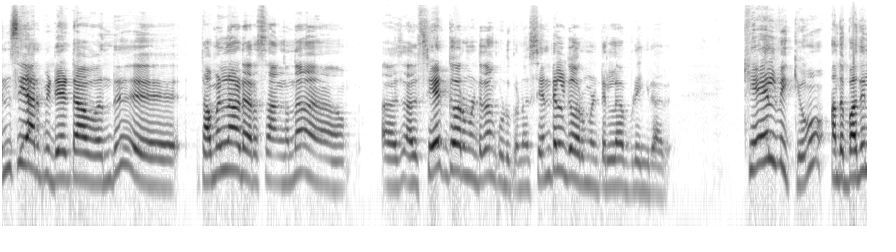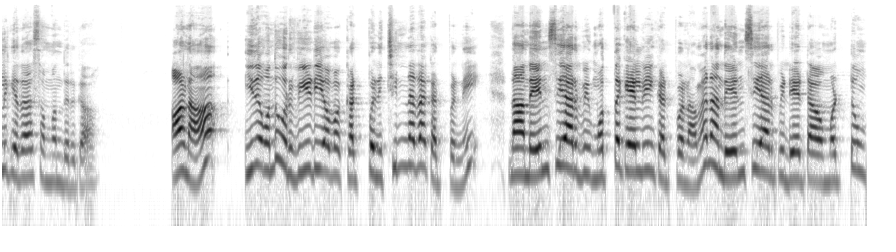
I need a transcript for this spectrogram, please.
என்சிஆர்பி டேட்டா வந்து தமிழ்நாடு அரசாங்கம் தான் அது ஸ்டேட் கவர்மெண்ட் தான் கொடுக்கணும் சென்ட்ரல் கவர்மெண்ட் இல்லை அப்படிங்கிறாரு. கேள்விக்கும் அந்த பதிலுக்கு ஏதாவது சம்மந்தம் இருக்கா? ஆனால் இதை வந்து ஒரு வீடியோவை கட் பண்ணி சின்னதாக கட் பண்ணி நான் அந்த என்சிஆர்பி மொத்த கேள்வியும் கட் பண்ணாமல் நான் அந்த என்சிஆர்பி டேட்டாவை மட்டும்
